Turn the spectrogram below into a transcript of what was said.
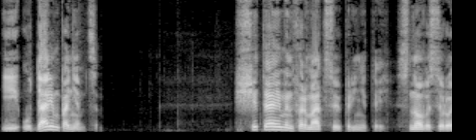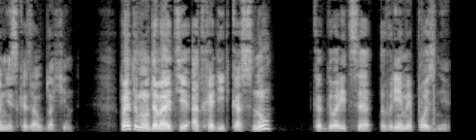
И ударим по немцам. Считаем информацию принятой, снова с иронией сказал Блохин. Поэтому давайте отходить ко сну, как говорится, время позднее.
